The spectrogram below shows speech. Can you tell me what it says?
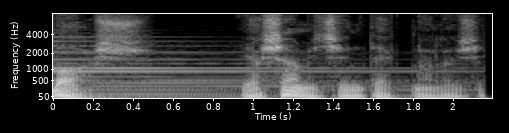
Boş, yaşam için teknoloji.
